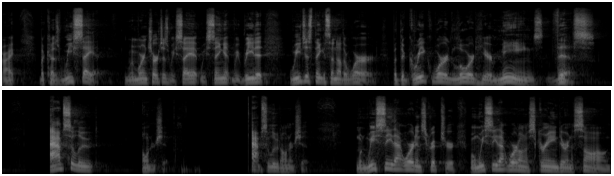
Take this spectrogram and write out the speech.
right? Because we say it. When we're in churches, we say it, we sing it, we read it. We just think it's another word. But the Greek word Lord here means this absolute ownership. Absolute ownership. When we see that word in Scripture, when we see that word on a screen during a song,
